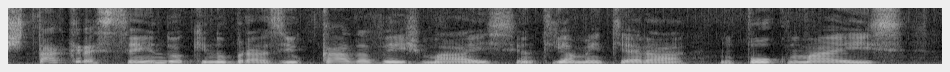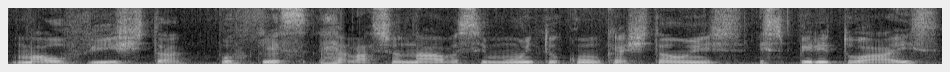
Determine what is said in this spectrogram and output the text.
está crescendo aqui no Brasil cada vez mais. Antigamente era um pouco mais mal vista, porque relacionava-se muito com questões espirituais.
